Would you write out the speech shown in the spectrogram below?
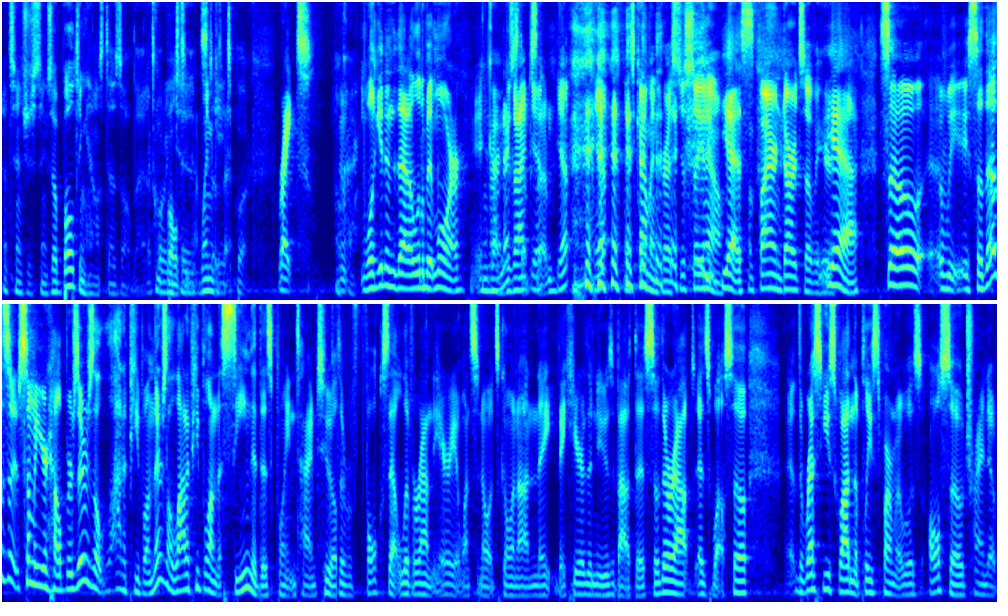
That's interesting. So Boltinghouse does all that, according Boltinghouse to does Wingate's book. Right. Okay. We'll get into that a little bit more in our next I- episode. Yep, yep, yep. It's coming, Chris. Just so you know. Yes. I'm firing darts over here. Yeah. So uh, we so those are some of your helpers. There's a lot of people, and there's a lot of people on the scene at this point in time too. The folks that live around the area wants to know what's going on. and They they hear the news about this, so they're out as well. So. The rescue squad and the police department was also trying to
